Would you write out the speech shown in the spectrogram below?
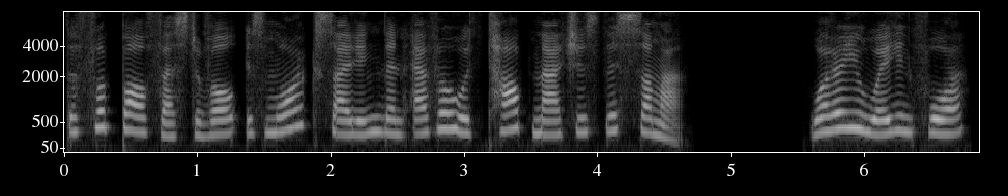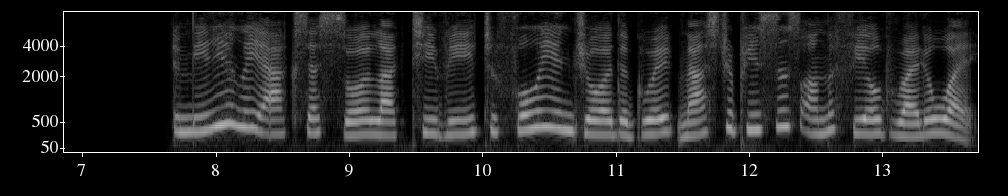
The football festival is more exciting than ever with top matches this summer. What are you waiting for? Immediately access Xoilac TV to fully enjoy the great masterpieces on the field right away.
